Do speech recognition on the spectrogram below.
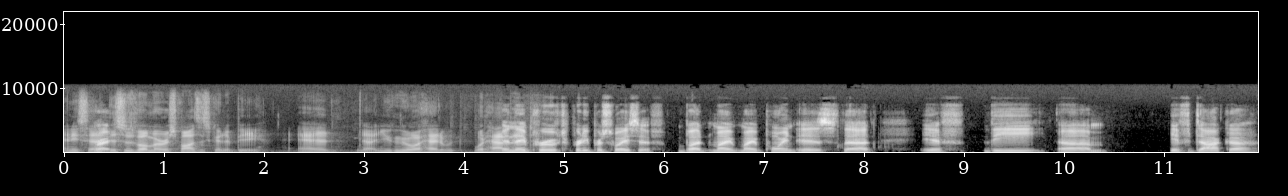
And he said, right. this is what my response is going to be. And uh, you can go ahead with what happened. And they proved pretty persuasive. But my, my point is that if the um, if DACA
